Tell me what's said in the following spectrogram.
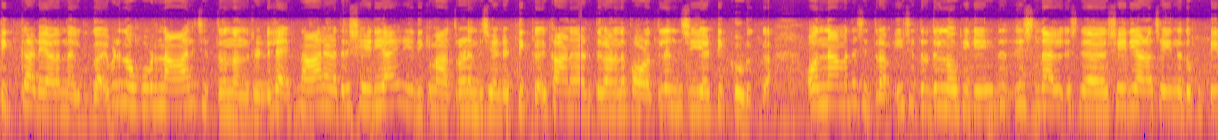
ടിക്ക് അടയാളം നൽകുക. ഇവിടെ നോക്കൂ ഇവിടെ നാല് ചിത്രം തന്നിട്ടുണ്ട് അല്ലെ നാലെണ്ണത്തിൽ ശരിയായ രീതിക്ക് മാത്രമാണ് എന്ത് ചെയ്യേണ്ടത്? ടിക്ക് കാണുന്ന അടുത്ത് കാണുന്ന കോളത്തിൽ എന്ത് ചെയ്യുക? ടിക്ക് കൊടുക്കുക. ഒന്നാമത്തെ ചിത്രം. ഈ ചിത്രത്തിൽ നോക്കിക്കേ ഇത് ശരിയാണോ ചെയ്യുന്നത്? കുട്ടി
